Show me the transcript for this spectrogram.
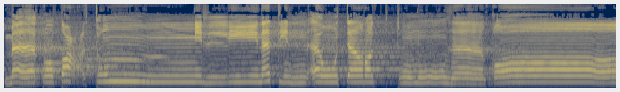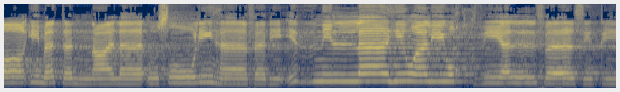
ما قطعتم من لينة أو تركتموها قائمة على أصولها فبإذن الله وليخزي الفاسقين.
